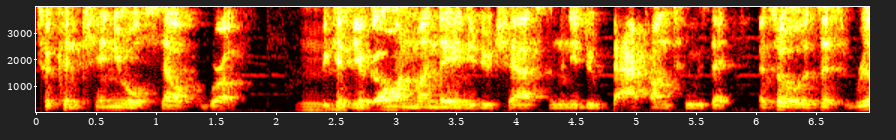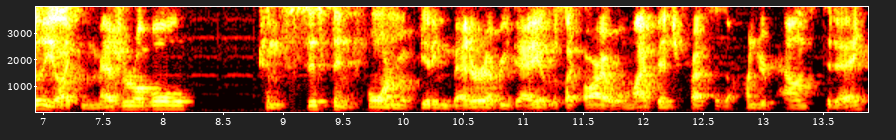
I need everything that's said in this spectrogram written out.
to continual self growth Mm. because you go on Monday and you do chest and then you do back on Tuesday. And so it was this really like measurable, consistent form of getting better every day. It was like, all right, well, my bench press is 100 pounds today.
